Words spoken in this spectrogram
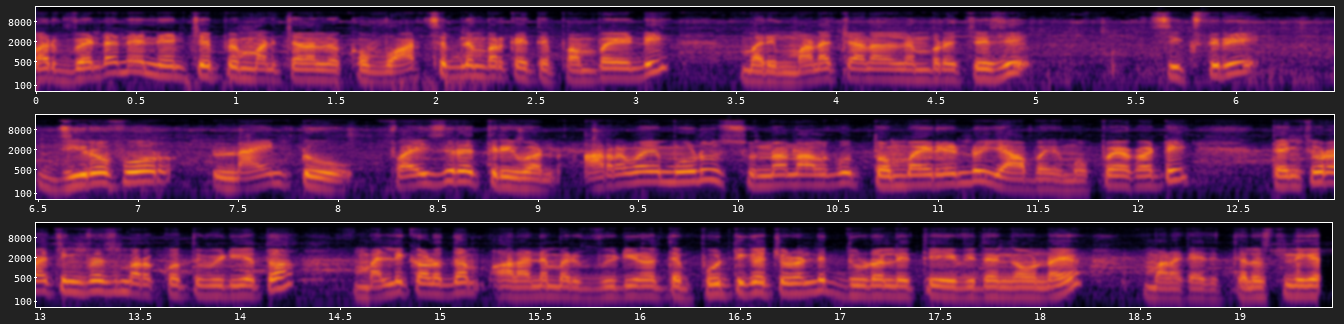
మరి వెంటనే నేను చెప్పే మన ఛానల్ యొక్క వాట్సాప్ నెంబర్కి అయితే పంపేయండి. మరి మన ఛానల్ నెంబర్ వచ్చేసి six three zero four nine two five zero three one అరవై మూడు సున్నా నాలుగు తొంభై రెండు యాభై ముప్పై ఒకటి. థ్యాంక్స్ ఫర్ వాచింగ్ ఫ్రెండ్స్ మరొక కొత్త వీడియోతో మళ్ళీ కలుద్దాం. అలానే మరి వీడియోని అయితే పూర్తిగా చూడండి. దూడలు అయితే ఏ విధంగా ఉన్నాయో మనకైతే తెలుస్తుంది కదా.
